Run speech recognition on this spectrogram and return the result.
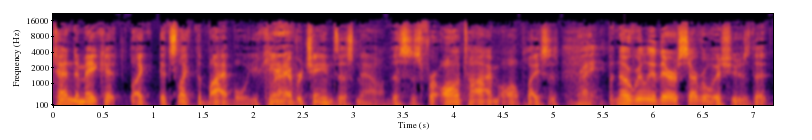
tend to make it like it's like the Bible. You can't Right. ever change this now. This is for all time, all places. Right. But no, really, there are several issues that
